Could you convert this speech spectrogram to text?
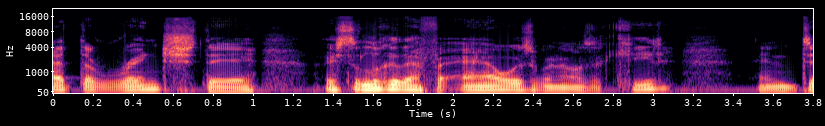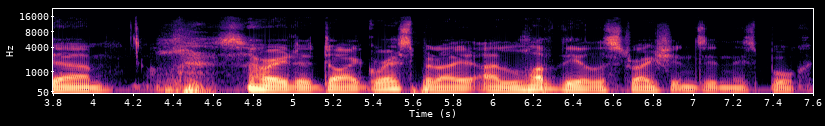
at the wrench there. I used to look at that for hours when I was a kid. And um, sorry to digress, but I, I love the illustrations in this book.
